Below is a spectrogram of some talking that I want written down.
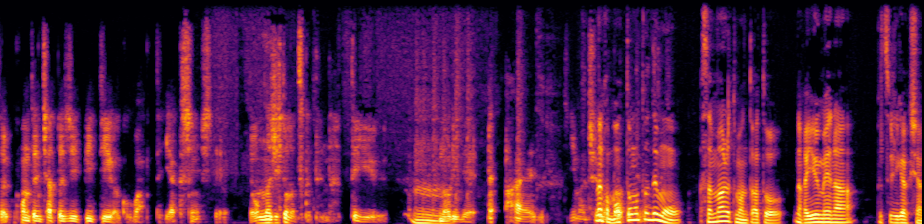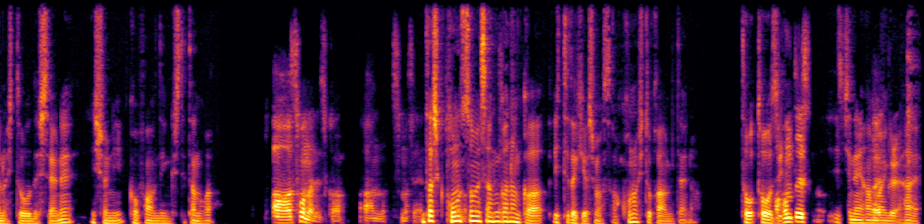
それ本当にチャット GPT がこう、わーって躍進して、で同じ人が作ってんだっていううん。ノリで、はい。今、なんかもともとでも、サム・アルトマンとあと、なんか有名な物理学者の人でしたよね。一緒にコーファウンディングしてたのが。ああ、そうなんですか？あの、すみません。確かコンソメさんがなんか言ってた気がします。あ、この人か、みたいな。と当時あ、本当ですか？1年半前ぐらい。はい。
